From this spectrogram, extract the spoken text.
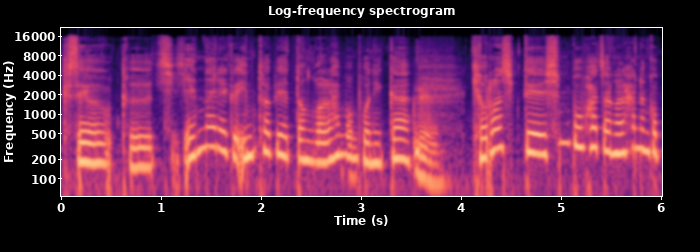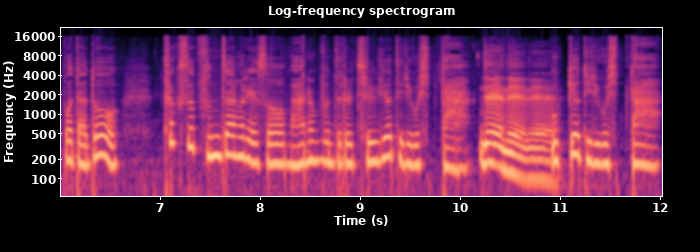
글쎄요, 그 옛날에 그 인터뷰했던 걸 한번 보니까 네. 결혼식 때 신부 화장을 하는 것보다도 특수 분장을 해서 많은 분들을 즐겨드리고 싶다. 네네네. 웃겨드리고 싶다.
